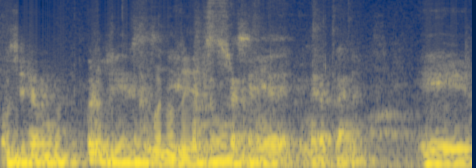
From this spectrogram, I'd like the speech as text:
Monseñor, buenos días. Este, buenos días. Tengo Castañeda de primera plana. Eh,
